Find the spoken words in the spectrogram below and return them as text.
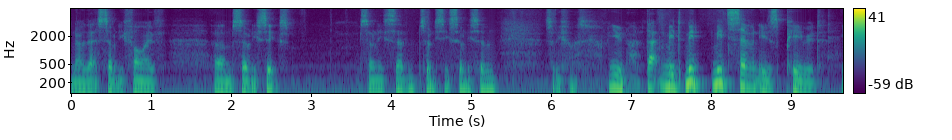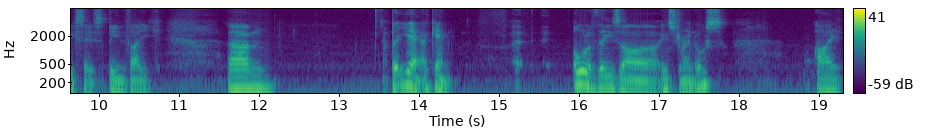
You know, that 75, um, 76, 77, 76, 77, 75. You know, that mid mid mid 70s period, he says, being vague. Um, but yeah, again, uh, all of these are instrumentals. I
